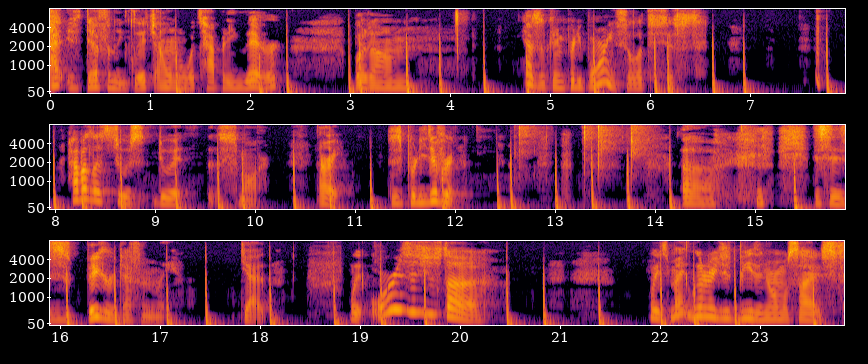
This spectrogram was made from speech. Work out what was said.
That is definitely glitch. I don't know what's happening there. But, um, yeah, it's looking pretty boring. So let's just, how about let's do, a, do it smaller. All right, this is pretty different. Uh, this is bigger, definitely. Yeah. Wait, or is it just, uh, wait, it might literally just be the normal size.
